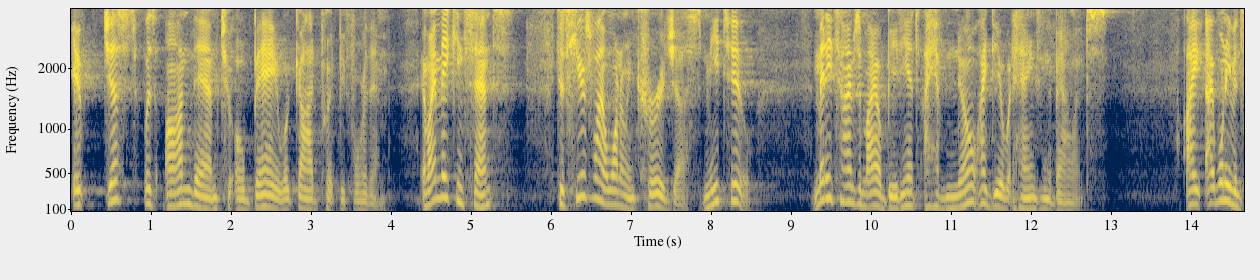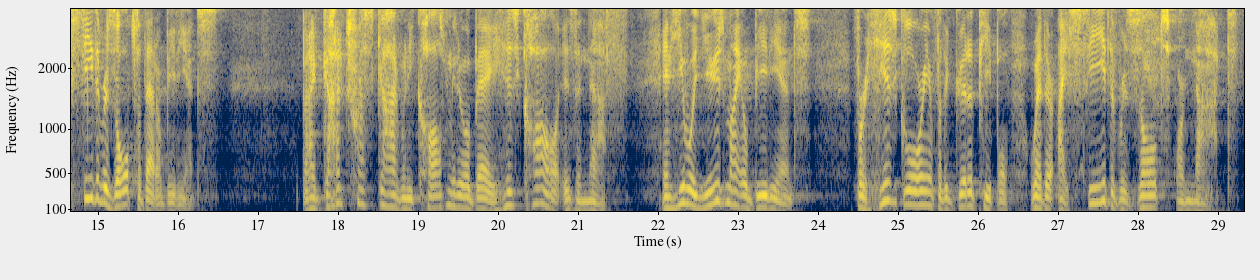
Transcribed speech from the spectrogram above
It just was on them to obey what God put before them. Am I making sense? Because here's why I want to encourage us, me too. Many times in my obedience, I have no idea what hangs in the balance. I, I won't even see the results of that obedience. But I've got to trust God when He calls me to obey. His call is enough. And He will use my obedience for His glory and for the good of people, whether I see the results or not.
